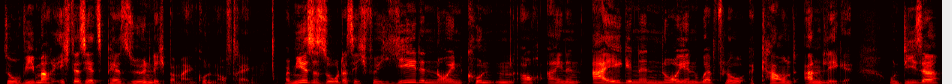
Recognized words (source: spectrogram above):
So, wie mache ich das jetzt persönlich bei meinen Kundenaufträgen? Bei mir ist es so, dass ich für jeden neuen Kunden auch einen eigenen neuen Webflow-Account anlege. Und dieser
